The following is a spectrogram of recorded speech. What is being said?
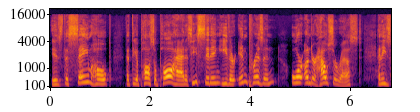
is the same hope that the Apostle Paul had as he's sitting either in prison or under house arrest, and he's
